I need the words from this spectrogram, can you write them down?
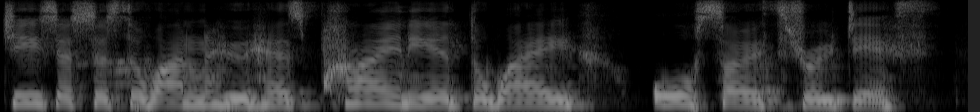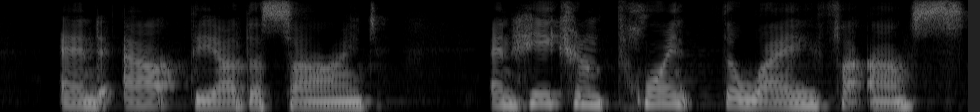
Jesus is the one who has pioneered the way also through death and out the other side. And he can point the way for us,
